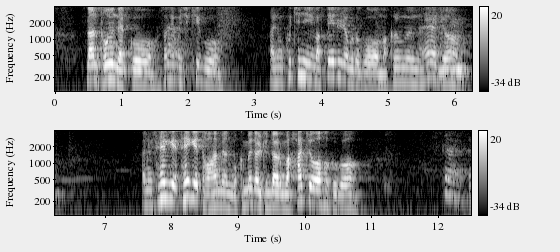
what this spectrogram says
난 돈은 냈고 선생님은 시키고 아니면 코치님이 막 때리려고 그러고 막 그러면 해야죠. 아니면 세 개 세 개 더 하면 뭐 금메달 준다 그러면 하죠. 그거. 그러니까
